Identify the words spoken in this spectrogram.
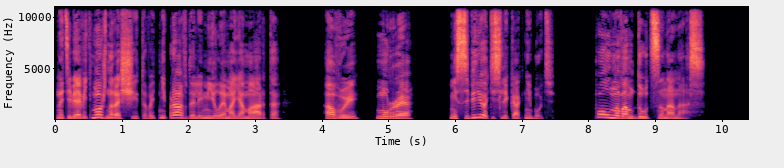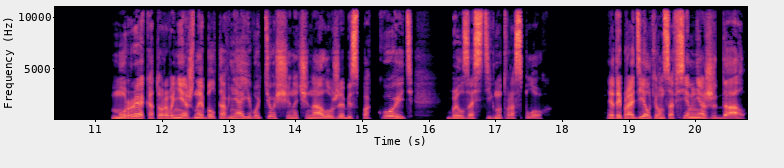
На тебя ведь можно рассчитывать, не правда ли, милая моя Марта? А вы, Муре, не соберетесь ли как-нибудь? Полно вам дуться на нас. Муре, которого нежная болтовня его тещи начинала уже беспокоить, был застигнут врасплох. Этой проделки он совсем не ожидал,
